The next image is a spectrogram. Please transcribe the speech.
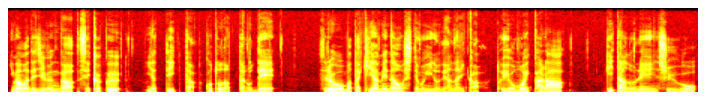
今まで自分がせっかくやっていったことだったので、それをまた極め直してもいいのではないかという思いから、ギターの練習を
